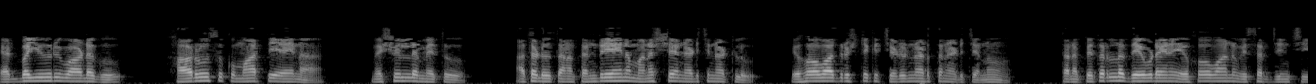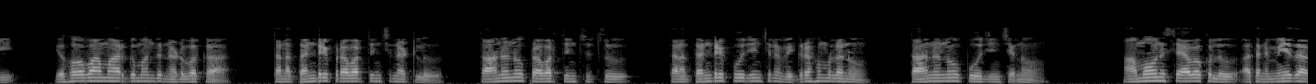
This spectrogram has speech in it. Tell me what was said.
ఎడ్బయూరి వాడగు హారూసు కుమార్తె అయిన మెషుల్లెమెతు. అతడు తన తండ్రి అయిన మనష్యే నడిచినట్లు యహోవా దృష్టికి చెడు నడత నడిచెను. తన పితరుల దేవుడైన యహోవాను విసర్జించి యహోవా మార్గమందు నడువక తన తండ్రి ప్రవర్తించినట్లు తానును ప్రవర్తించుచు తన తండ్రి పూజించిన విగ్రహములను తానును పూజించెను. ఆమోను సేవకులు అతని మీద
